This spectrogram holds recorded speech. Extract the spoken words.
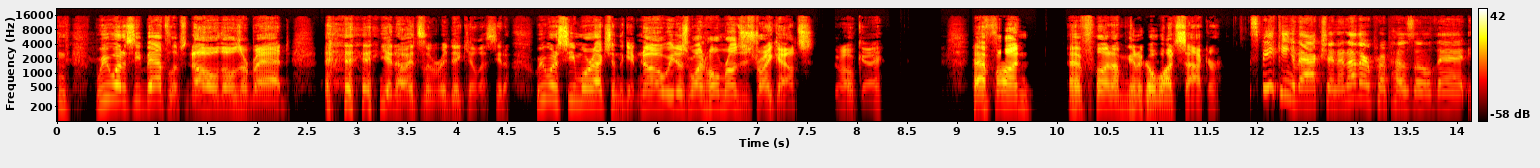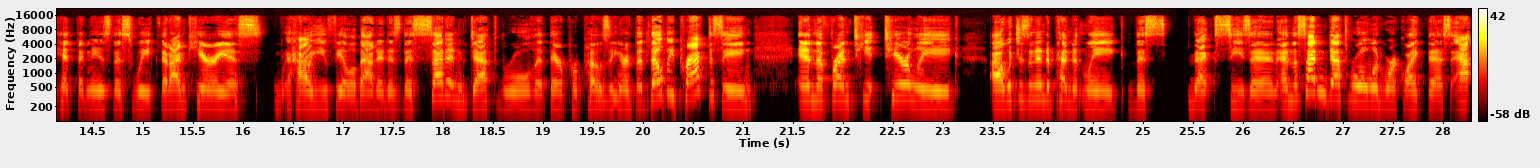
we want to see bad flips. No, those are bad. you know, it's ridiculous. You know, we want to see more action in the game. No, we just want home runs and strikeouts. Okay. Have fun. Have fun. I'm to go watch soccer. Speaking of action, another proposal that hit the news this week that I'm curious how you feel about it is this sudden death rule that they're proposing or that they'll be practicing in the Frontier League, uh, which is an independent league this next season. And the sudden death rule would work like this. At,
